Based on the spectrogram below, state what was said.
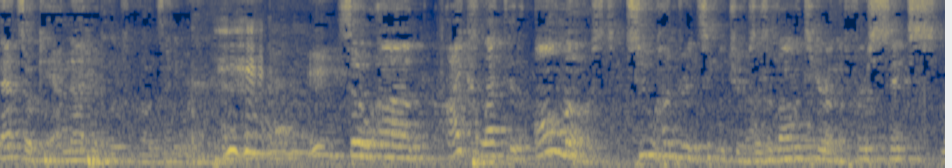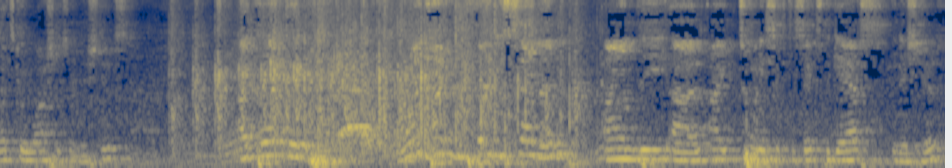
That's okay, I'm not here to look for votes anywhere. so um, I collected almost 200 signatures as a volunteer on the first six Let's Go Washington initiatives. I collected 137 on the uh, I-2066, the gas initiative.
